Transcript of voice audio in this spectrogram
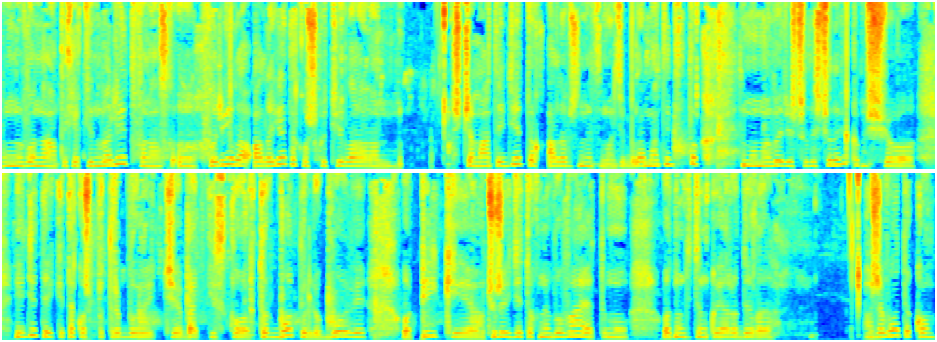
вона так як інвалід, вона е, хворіла, але я також хотіла ще мати діток, але вже не в змозі була мати діток. Тому ми вирішили з чоловіком, що є діти, які також потребують батьківського турботи, любові, опіки. Чужих діток не буває, тому одну дитинку я родила животиком,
